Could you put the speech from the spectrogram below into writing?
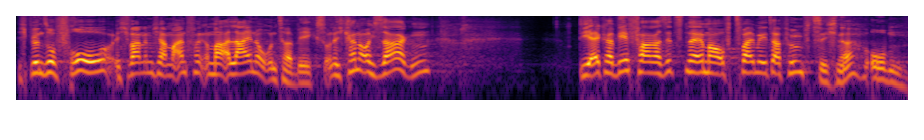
Ich bin so froh, ich war nämlich am Anfang immer alleine unterwegs. Und ich kann euch sagen, die Lkw-Fahrer sitzen da immer auf 2,50 Meter ne, oben.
